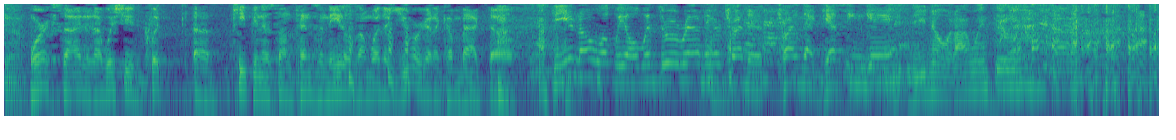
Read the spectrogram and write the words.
Yeah. We're excited. I wish you'd quit uh, keeping us on pins and needles on whether you were going to come back, though. Do you know what we all went through around here trying to trying that guessing game? Do you know what I went through?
